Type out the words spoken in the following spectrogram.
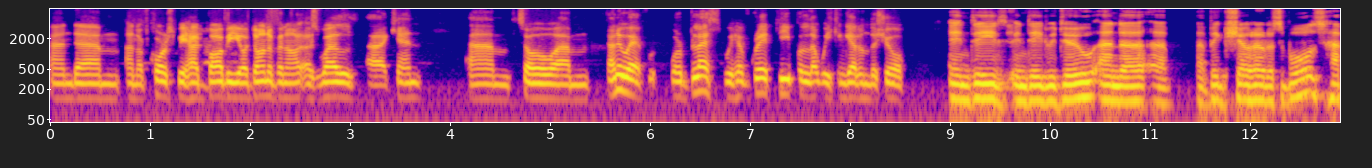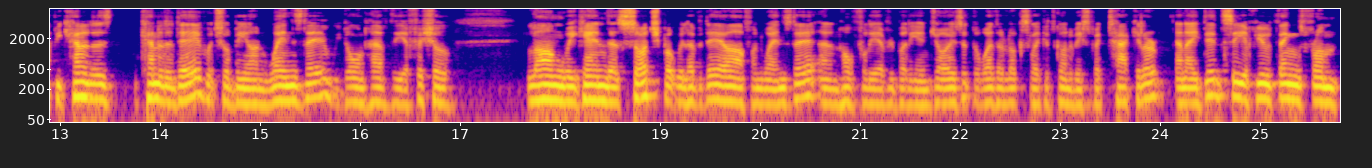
And um, and of course we had Bobby O'Donovan as well Ken. Um, so um, anyway we're blessed. We have great people that we can get on the show. Indeed, indeed we do, and uh, a, a big shout out, I suppose. Happy Canada's Canada Day, which will be on Wednesday. We don't have the official long weekend as such, but we'll have a day off on Wednesday, and hopefully everybody enjoys it. The weather looks like it's going to be spectacular, and I did see a few things from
